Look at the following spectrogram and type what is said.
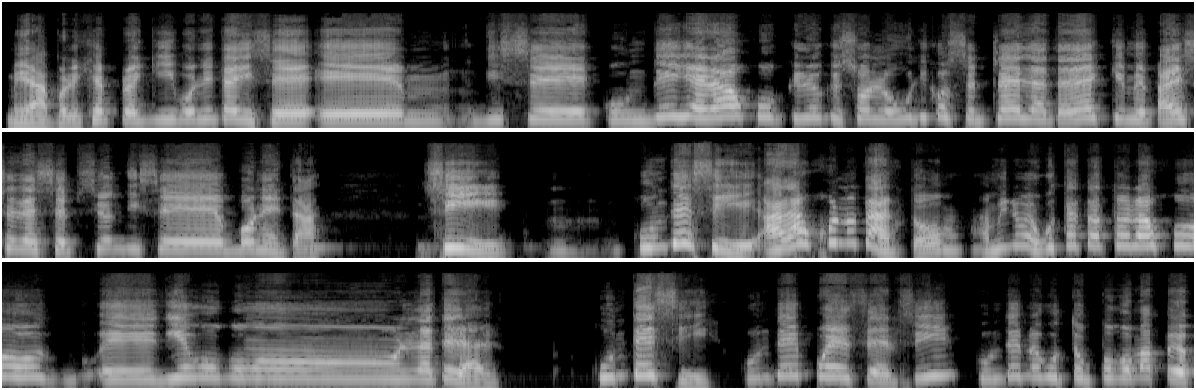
Mira, por ejemplo, aquí Bonita dice, em, dice Cundé y Araujo creo que son los únicos centrales laterales que me parece la excepción, dice Boneta. Sí, Cundé sí, Araujo no tanto. A mí no me gusta tanto Araujo, eh, Diego, como lateral. Cundé sí, Cundé puede ser, sí. Cundé me gusta un poco más, pero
